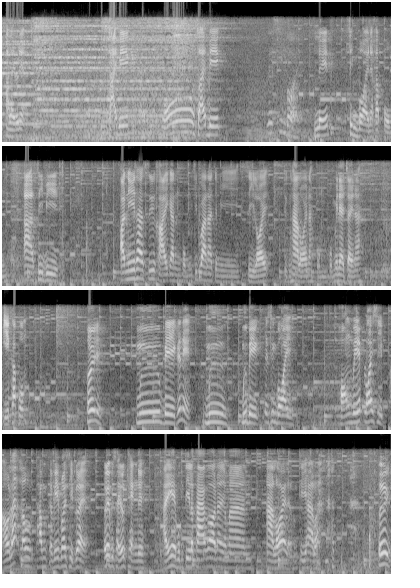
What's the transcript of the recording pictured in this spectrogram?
อะไรวะเนี่ย สายเบรกโอ้สายเบรกเลสซิ่งบอยเลดซิงบอยนะครับผม RCB อันนี้ถ้าซื้อขายกันผมคิดว่าน่าจะมี 400 ถึง 500 นะ ผมผมไม่แน่ใจนะ อีกครับผม เฮ้ย มือเบรกนั่นนี่มือมือเบรกเลสซิงบอยของเวฟร้อยสิบเอาละเราทำแต่เวฟร้อยสิบด้วยเฮ้ยไปใส่รถแข่งเลยอันนี้ผมตีราคาก็น่าจะประมาณห้าร้อยแหละผมตีห้าร้อยเฮ้ย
